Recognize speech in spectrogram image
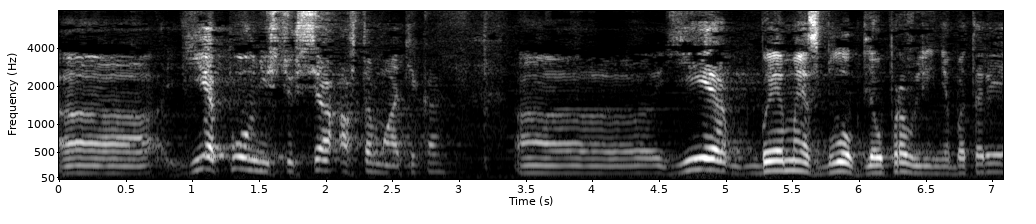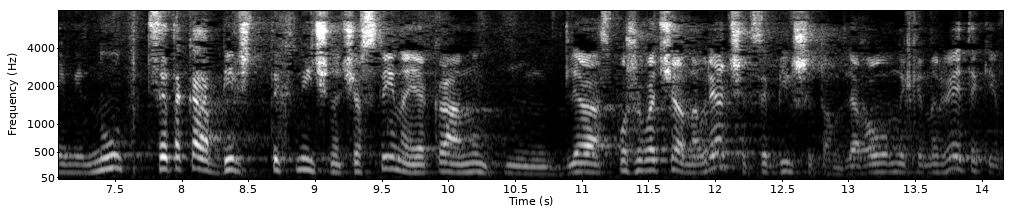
Е, Є повністю вся автоматика. Е, Є BMS-блок для управління батареями. Ну, це така більш технічна частина, яка ну, для споживача навряд чи це більше там, для головних енергетиків,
